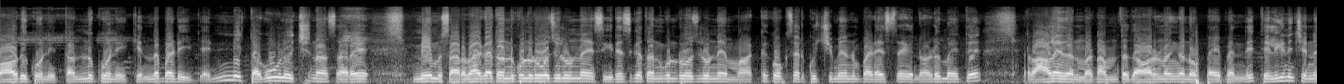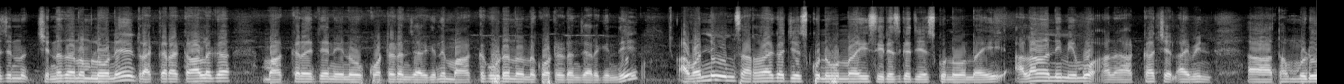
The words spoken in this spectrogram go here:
బాదుకొని తన్నుకొని కిందపడి ఎన్ని తగువులు వచ్చినా సరే మేము సరదాగా తన్నుకున్న రోజులు ఉన్నాయి సీరియస్గా తన్నుకున్న రోజులు ఉన్నాయి. మా అక్కకు ఒకసారి కుర్చీ మీద పడేస్తే నడుమైతే రాలేదనమాట అంత దారుణంగా నొప్పి అయిపోయింది. తెలియని చిన్న చిన్న చిన్నతనంలోనే రకరకాలుగా మా అక్కనైతే నేను కొట్టడం జరిగింది. మా అక్క కూడా నన్ను కొట్టడం జరిగింది. అవన్నీ మేము సరదాగా చేసుకుని ఉన్నాయి సీరియస్గా చేసుకుని ఉన్నాయి. అలా అని మేము అక్క చెల్ ఐ మీన్ తమ్ముడు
